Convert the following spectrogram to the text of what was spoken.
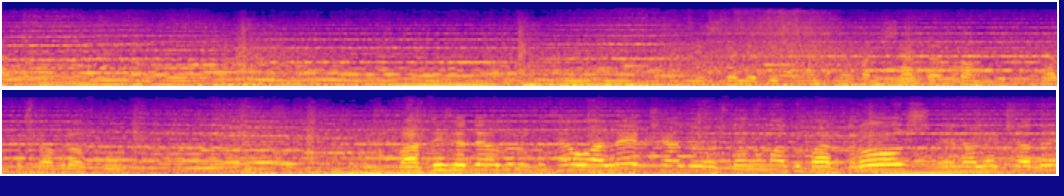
Αγίου Πνεύματος. Επίσης τελειοποιήσουμε την εμφανισιά του αυτόν για το σταυρό αυτού. Βαφτίζεται ο δούλος του Θεού Αλέξανδρος στο όνομα του Πατρός. Έλα Αλέξανδρε.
